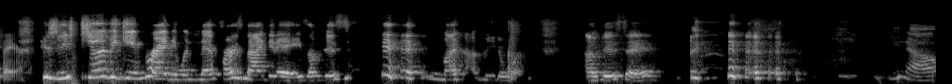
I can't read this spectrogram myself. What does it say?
fair. Because you should be getting pregnant within that first 90 days. I'm just might not be the one. I'm just saying. you know,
